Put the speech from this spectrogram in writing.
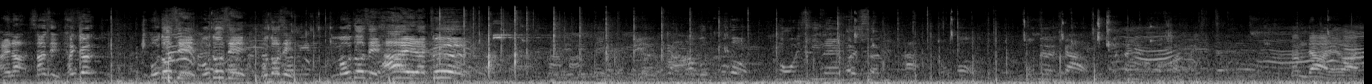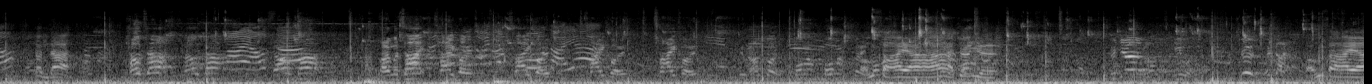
係啦三線近腳，冇多事冇多事冇多事，唔好多事，係啦 good。嗰個內線咧，佢喺上面拍到波，冇俾佢交，佢低於個波得唔得啊？你話得唔得啊？交叉交叉交叉，但個猜猜佢猜佢猜佢猜佢，條眼對幫一幫一佢嚟走晒啊嚇，張宇，佢將機會，good 佢大。走晒啊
